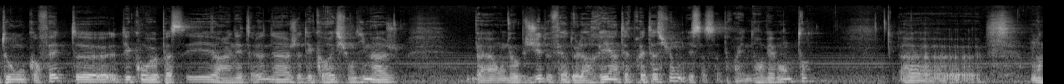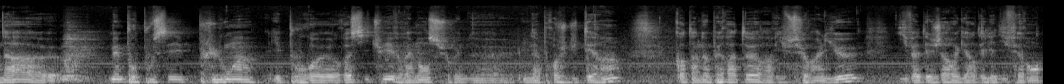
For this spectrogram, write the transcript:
Donc en fait, euh, dès qu'on veut passer à un étalonnage, à des corrections d'images, ben, on est obligé de faire de la réinterprétation et ça, ça prend énormément de temps. on a même pour pousser plus loin et pour euh, resituer vraiment sur une, approche du terrain, quand un opérateur arrive sur un lieu, il va déjà regarder les différentes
